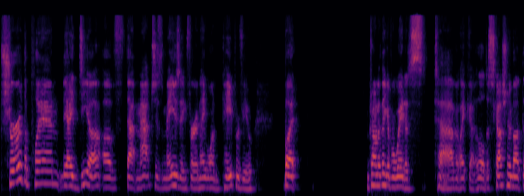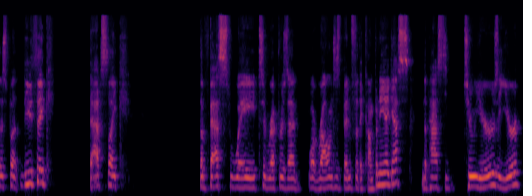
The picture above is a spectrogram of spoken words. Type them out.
sure, the plan, the idea of that match is amazing for a night one pay-per-view, but I'm trying to think of a way to to have like a little discussion about this, but do you think that's like the best way to represent what Rollins has been for the company, I guess, in the past two years, a year?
